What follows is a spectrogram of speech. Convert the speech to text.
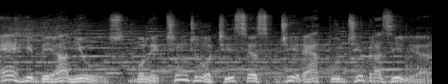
RBA News, Boletim de Notícias, direto de Brasília.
